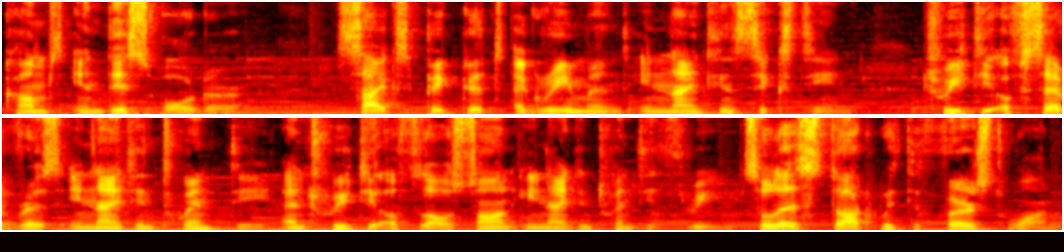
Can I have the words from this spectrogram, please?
comes in this order. Sykes-Picot Agreement in 1916, Treaty of Sèvres in 1920 and Treaty of Lausanne in 1923. So let's start with the first one,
